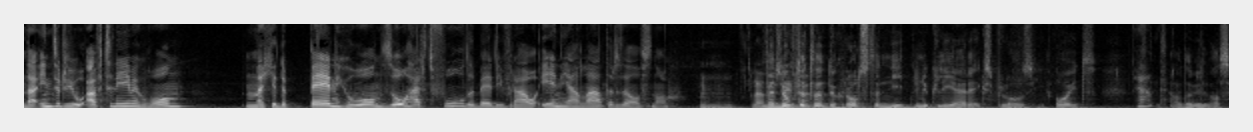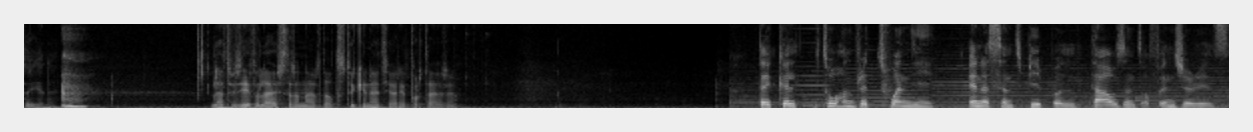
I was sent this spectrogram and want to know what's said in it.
dat interview af te nemen, gewoon omdat je de pijn gewoon zo hard voelde bij die vrouw, één jaar later zelfs nog. Mhm. Laten Men we noemt het de, de grootste niet-nucleaire explosie ooit. Ja. Nou, dat wil wel zeggen. Hè. Laten we eens even luisteren naar dat stukje uit jouw reportage. They killed 220 innocent people, thousands of injuries.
